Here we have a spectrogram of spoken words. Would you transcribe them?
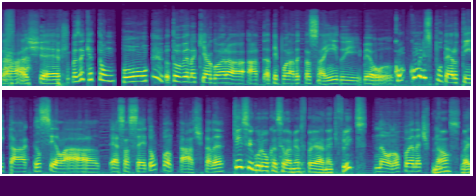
Ah, chefe, mas é que é tão bom. Eu tô vendo aqui agora a, a temporada que tá saindo e, meu, como, como eles puderam tentar cancelar essa série tão fantástica, né? Quem segurou o cancelamento foi a Netflix? Não, não foi a Netflix. Não? Vai,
